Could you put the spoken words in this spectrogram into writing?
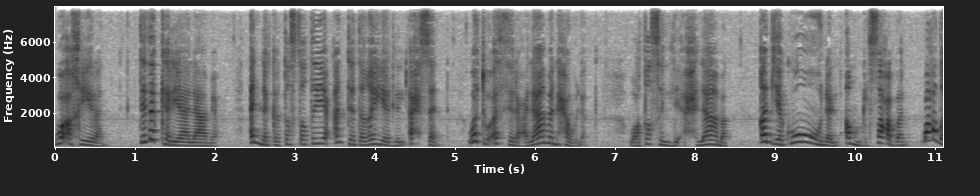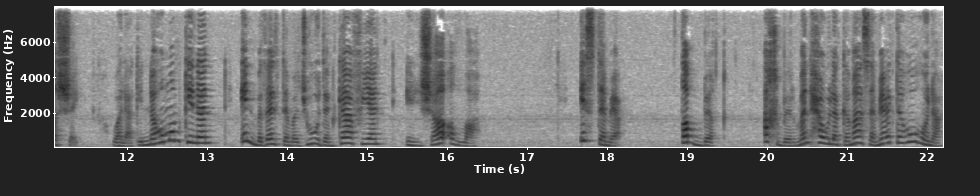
وأخيرا تذكر يا لامع أنك تستطيع أن تتغير للأحسن وتؤثر على من حولك وتصل لأحلامك. قد يكون الأمر صعبا بعض الشيء ولكنه ممكنا. إن بذلت مجهودا كافيا إن شاء الله. استمع. طبق. أخبر من حولك ما سمعته هنا.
